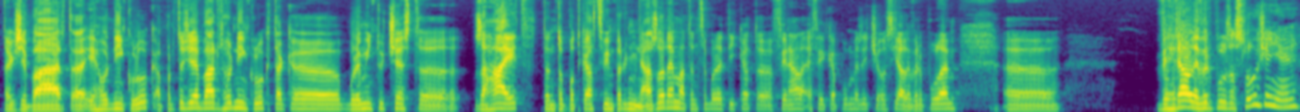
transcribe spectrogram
Takže Bart je hodný kluk a protože je Bart hodný kluk, tak uh, bude mít tu čest uh, zahájit tento podcast svým prvním názorem a ten se bude týkat uh, finále FA Cupu mezi Chelsea a Liverpoolem. Uh, vyhrál Liverpool zaslouženě?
